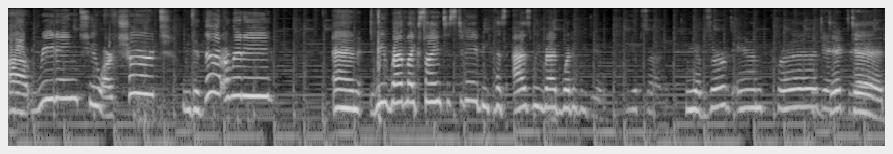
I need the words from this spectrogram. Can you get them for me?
uh, reading to our chart. We did that already. And we read like scientists today because as we read, what did we do? We observed. We observed and predicted. Predicted.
